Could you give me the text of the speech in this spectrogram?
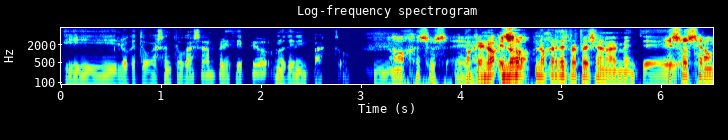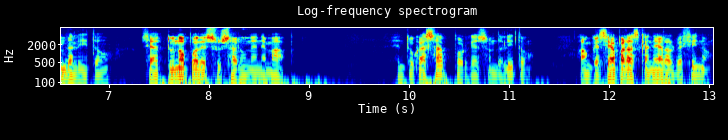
y lo que tú hagas en tu casa, en principio, no tiene impacto. No, Jesús. eh, Porque no, eso, no, no ejerces profesionalmente. eso será un delito. O sea, tú no puedes usar un Nmap en tu casa porque es un delito. Aunque sea para escanear al vecino.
